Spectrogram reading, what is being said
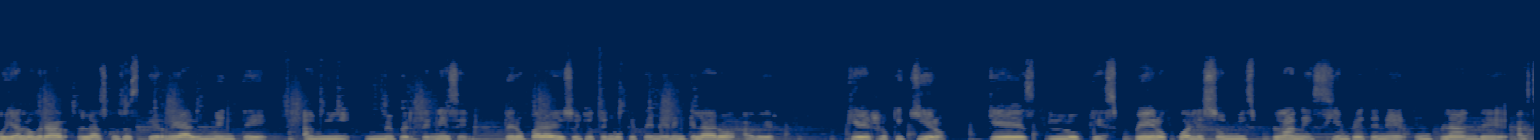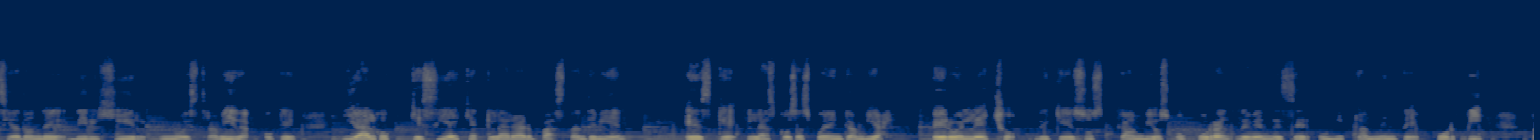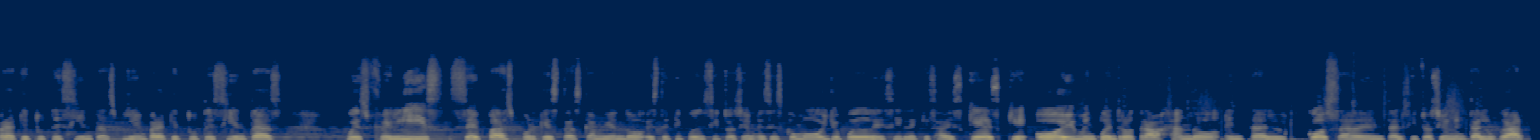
voy a lograr las cosas que realmente a mí me pertenecen. Pero para eso yo tengo que tener en claro, a ver, ¿qué es lo que quiero? ¿Qué es lo que espero? ¿Cuáles son mis planes? Siempre tener un plan de hacia dónde dirigir nuestra vida, ¿ok? Y algo que sí hay que aclarar bastante bien es que las cosas pueden cambiar, pero el hecho de que esos cambios ocurran deben de ser únicamente por ti, para que tú te sientas bien, para que tú te sientas pues feliz, sepas por qué estás cambiando este tipo de situaciones. Es como yo puedo decir de que, ¿sabes qué? Es que hoy me encuentro trabajando en tal cosa, en tal situación, en tal lugar.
